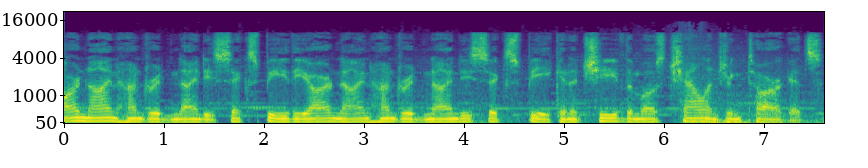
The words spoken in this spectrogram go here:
R996B The R996B can achieve the most challenging targets.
